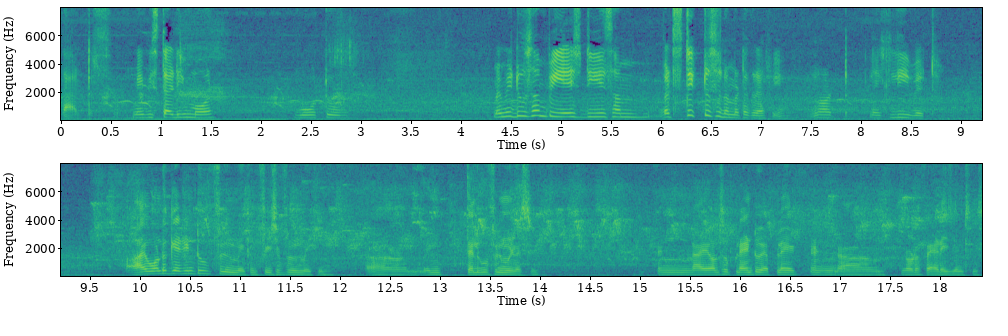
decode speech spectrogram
that. So maybe study more, go to maybe do some PhD, some but stick to cinematography, not like leave it. I want to get into filmmaking, feature filmmaking, um, in Telugu film industry, and I also plan to apply in um, a lot of ad agencies.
